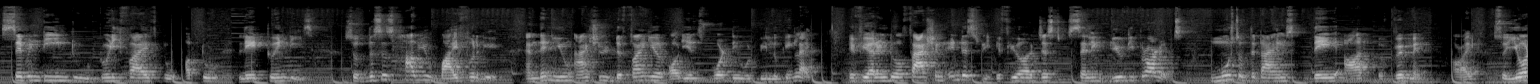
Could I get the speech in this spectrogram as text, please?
17 to 25 to up to late 20s. So this is how you bifurcate and then you actually define your audience what they would be looking like. If you are into a fashion industry, if you are just selling beauty products, most of the times they are women alright so your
